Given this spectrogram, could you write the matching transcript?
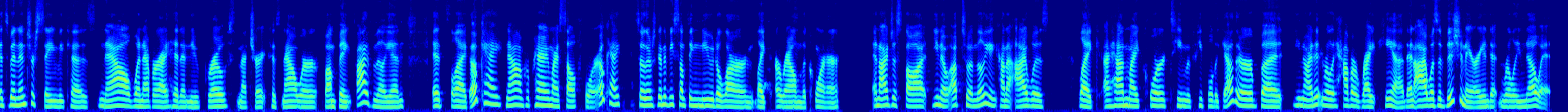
it's been interesting because now whenever I hit a new growth metric, because now we're bumping 5 million, it's like, okay, now I'm preparing myself for, okay, so there's going to be something new to learn like around the corner. And I just thought, you know, up to a million kind of, I was like I had my core team of people together, but you know, I didn't really have a right hand and I was a visionary and didn't really know it.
